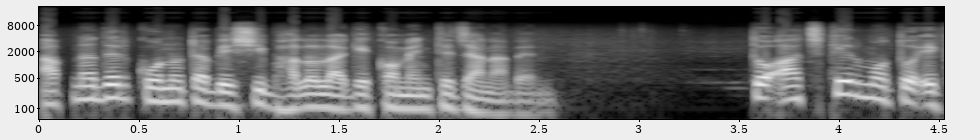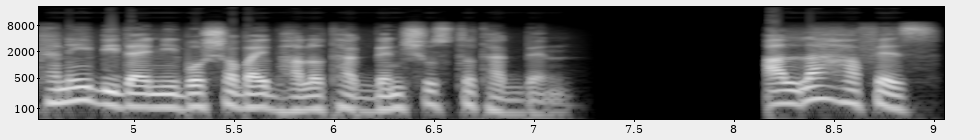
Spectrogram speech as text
আপনাদের কোনোটা বেশি ভালো লাগে কমেন্টে জানাবেন। তো আজকের মতো এখানেই বিদায় নিব, সবাই ভালো থাকবেন, সুস্থ থাকবেন। আল্লাহ হাফেজ।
